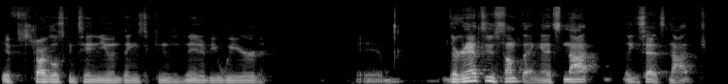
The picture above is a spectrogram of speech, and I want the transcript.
if struggles continue and things continue to be weird, they're gonna have to do something. And it's not like you said, it's not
